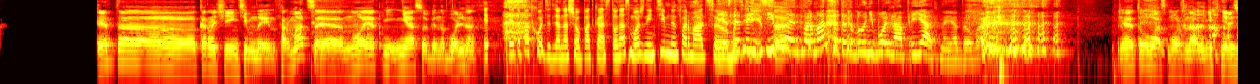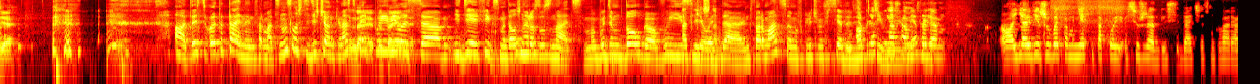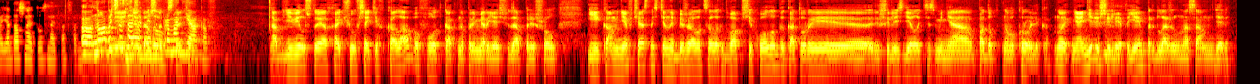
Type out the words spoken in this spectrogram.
Это, короче, интимная информация, но это не особенно больно. Э, это подходит для нашего подкаста. У нас можно интимную информацию. Если материться. это интимная информация, то это было не больно, а приятно, я думаю. Это у вас можно, а у них нельзя. А, то есть это тайная информация. Ну, слушайте, девчонки, у нас теперь да, появилась тайная. идея фикс, мы должны разузнать. Мы будем долго выискивать да, информацию, мы включим все дедуктивные а на самом методы. Деле, а, я вижу в этом некий такой сюжет для себя, честно говоря. Я должна это узнать на самом а, деле. Ну, обычно я, Саша пишет про кстати, маньяков объявил, что я хочу всяких коллабов, вот как, например, я сюда пришел, и ко мне, в частности, набежало целых два психолога, которые решили сделать из меня подопытного кролика. Ну, это не они решили, это я им предложил на самом деле.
